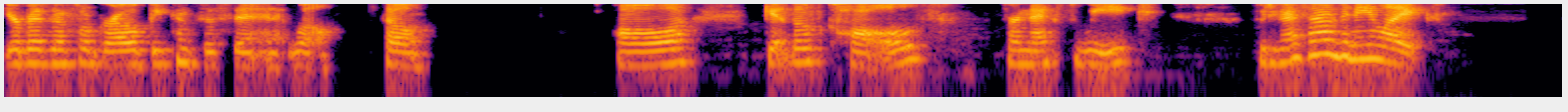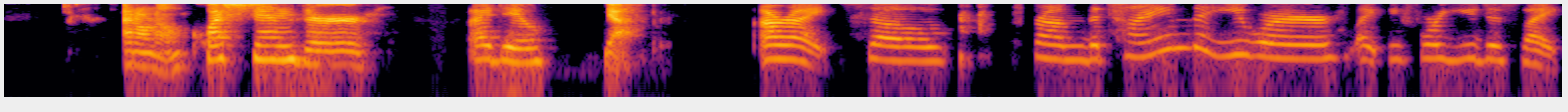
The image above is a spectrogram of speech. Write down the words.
your business will grow be consistent and it will. So i'll get those calls for next week. But you guys have any like i don't know questions or i do. Yeah. All right so from the time that you were like before you just like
